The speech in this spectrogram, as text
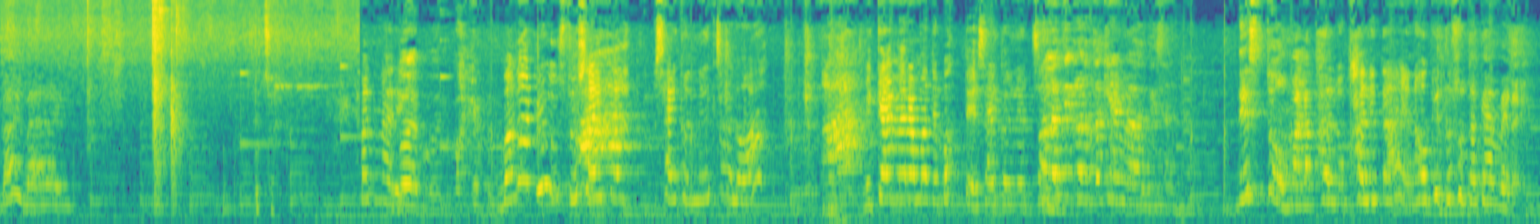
बाय बाय बघणार आहे. बघा पियुष तू सायकल सायकल नीट चालव हा. मी कॅमेरामध्ये बघते सायकल नीट चालव दिसतो. मला खालू खाली काय आहे ना हो तो सुद्धा कॅमेरा आहे.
